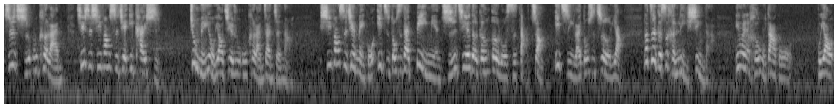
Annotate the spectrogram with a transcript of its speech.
支持乌克兰？其实西方世界一开始就没有要介入乌克兰战争啊。西方世界，美国一直都是在避免直接的跟俄罗斯打仗，一直以来都是这样。那这个是很理性的，因为核武大国。不要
